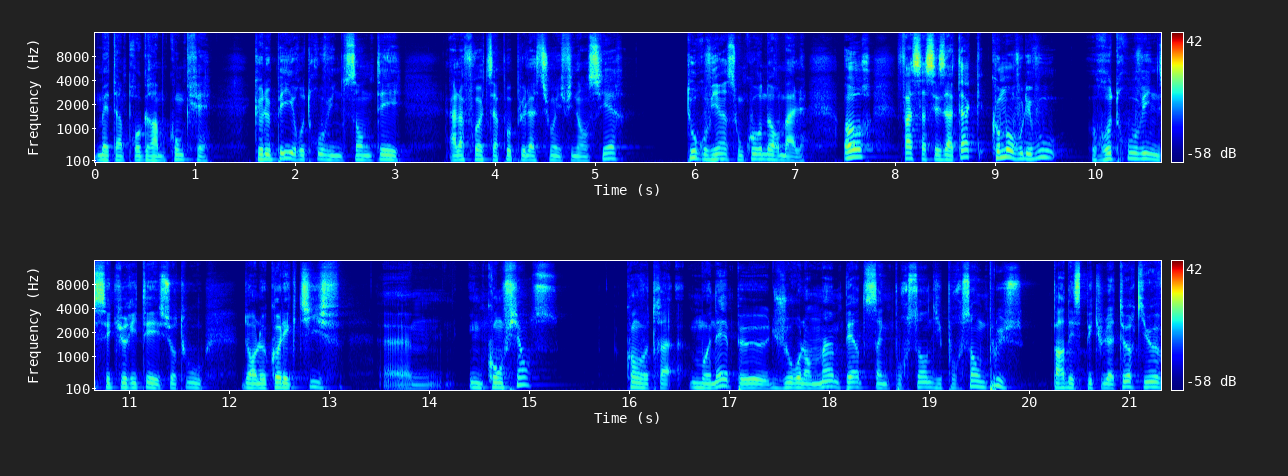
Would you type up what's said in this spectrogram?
mettent un programme concret, que le pays retrouve une santé à la fois de sa population et financière, tout revient à son cours normal. Or, face à ces attaques, comment voulez-vous retrouver une sécurité et surtout dans le collectif euh, une confiance quand votre monnaie peut du jour au lendemain perdre 5%, 10% ou plus par des spéculateurs qui eux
